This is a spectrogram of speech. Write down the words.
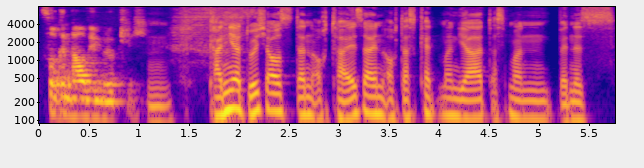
so genau wie möglich. Mhm. Kann ja durchaus dann auch Teil sein, auch das kennt man ja, dass man, wenn es,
